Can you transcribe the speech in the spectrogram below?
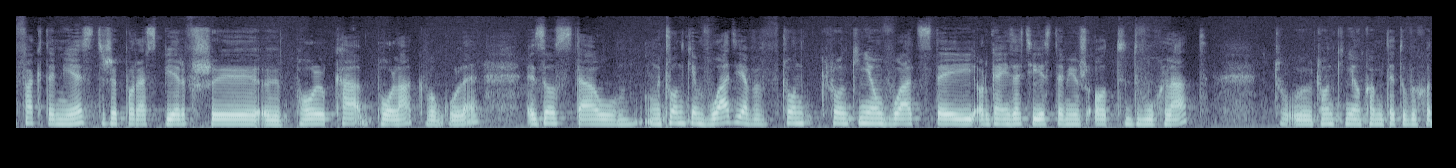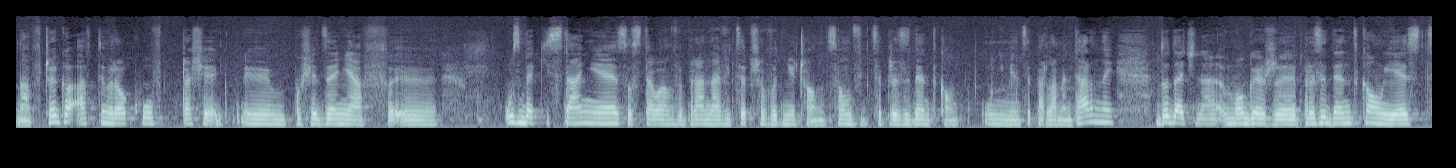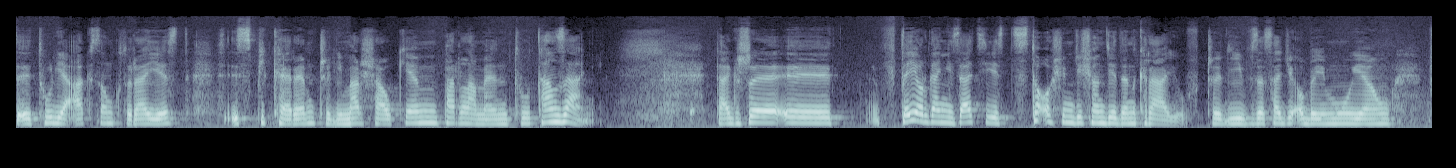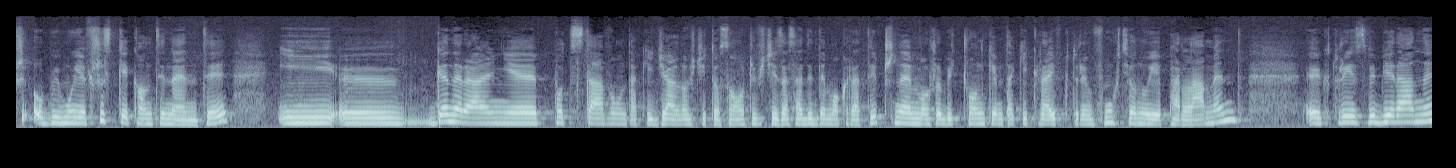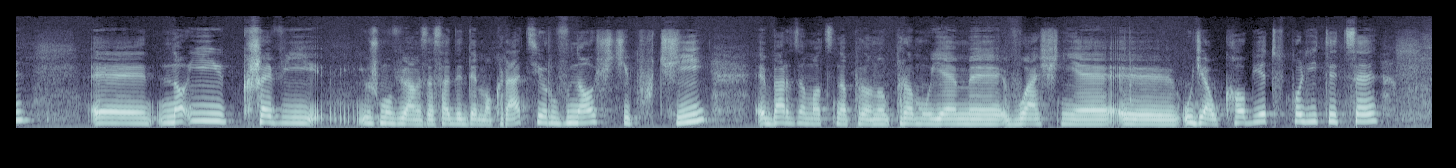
Faktem jest, że po raz pierwszy Polka, Polak w ogóle został członkiem władz. Ja w- człon, członkinią władz tej organizacji jestem już od dwóch lat, członkinią Komitetu Wykonawczego, a w tym roku w czasie y, posiedzenia w y, Uzbekistanie zostałam wybrana wiceprzewodniczącą, wiceprezydentką Unii Międzyparlamentarnej. Dodać na, mogę, że prezydentką jest Tulia Akson, która jest speakerem, czyli marszałkiem parlamentu Tanzanii. Także y, w tej organizacji jest 181 krajów, czyli w zasadzie obejmują, przy- obejmuje wszystkie kontynenty. I y, generalnie podstawą takiej działalności to są oczywiście zasady demokratyczne. Może być członkiem taki kraj, w którym funkcjonuje parlament, y, który jest wybierany. No i krzewi, już mówiłam, zasady demokracji, równości płci. Y, Bardzo mocno pro- promujemy właśnie y, udział kobiet w polityce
